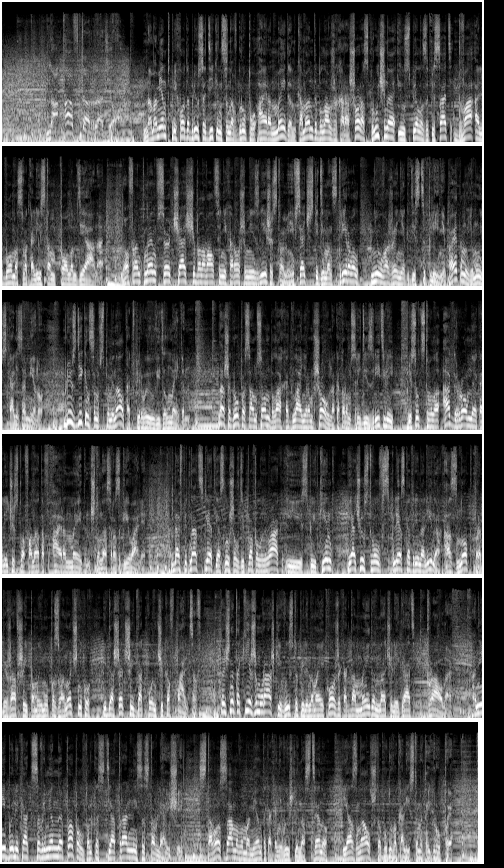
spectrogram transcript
на Авторадио. На момент прихода Брюса Дикинсона в группу Iron Maiden команда была уже хорошо раскручена и успела записать два альбома с вокалистом Полом Ди'Анно. Но фронтмен все чаще баловался нехорошими излишествами и всячески демонстрировал неуважение к дисциплине, поэтому ему искали замену. Брюс Диккенсон вспоминал, как впервые увидел Мейден. Наша группа «Самсон» была хедлайнером шоу, на котором среди зрителей присутствовало огромное количество фанатов Iron Maiden, что нас разогревали. Когда в 15 лет я слушал Deep Purple in Rock и Speed King, я чувствовал всплеск адреналина, а зноб, пробежавший по моему позвоночнику и дошедший до кончиков пальцев. Точно такие же мурашки выступили на моей коже, когда Мейден начали играть Prowler. Они были как современная Purple, только с театральной составляющей. С того самого момента, как они вышли на сцену, я знал, что буду вокалистом этой группы.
